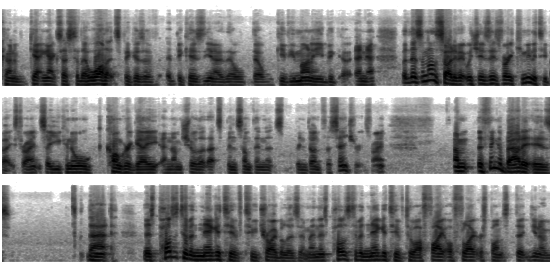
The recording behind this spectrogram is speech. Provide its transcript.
kind of getting access to their wallets because of because you know they'll they'll give you money and uh, but there's another side of it which is it's very community based right? So you can all congregate and i'm sure that that's been something that's been done for centuries right? Um the thing about it is that there's positive and negative to tribalism and there's positive and negative to our fight or flight response that you know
